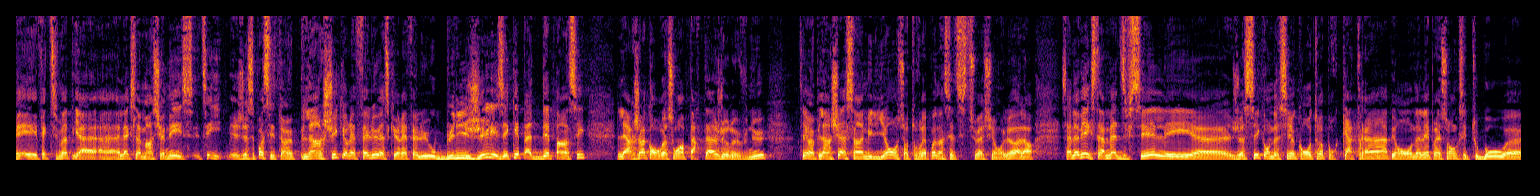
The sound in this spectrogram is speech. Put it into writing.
effectivement, puis Alex l'a mentionné, je ne sais pas si c'est un plancher qu'il aurait fallu. Est-ce qu'il aurait fallu obliger les équipes à dépenser l'argent qu'on reçoit en partage de revenus? Un plancher à 100 millions, on ne se retrouverait pas dans cette situation-là. Alors, ça devient extrêmement difficile et euh, je sais qu'on a signé un contrat pour quatre ans, puis on a l'impression que c'est tout beau, euh,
